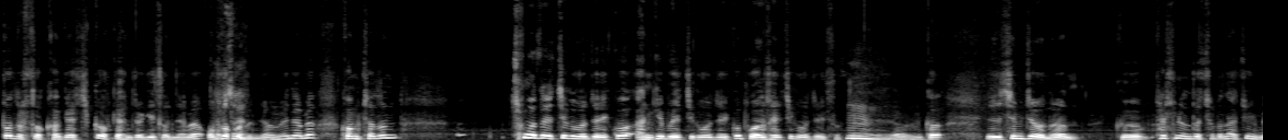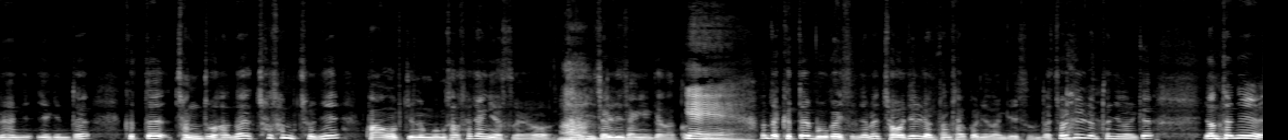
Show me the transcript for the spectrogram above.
떠들썩하게 시끄럽게 한 적이 있었냐면 없었거든요. 왜냐하면 검찰은 청와대에 찌그러져 있고 안기부에 찌그러져 있고 보안소에 찌그러져 있었단 음. 말이에요. 그러니까 이 심지어는 그 80년대 초반에 아주 유명한 얘기인데 그때 전두환의 처삼촌이 광업진흥공사 사장이었어요. 아. 이철리 장인가 났거든요. 예, 예. 근데 그때 뭐가 있었냐면 저질 연탄 사건이라는 게 있었는데 저질 연탄이라는 게 연탄이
